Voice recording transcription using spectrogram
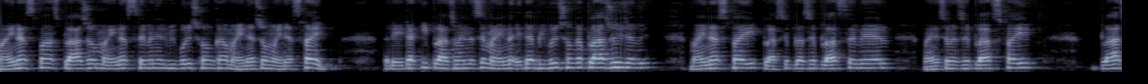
মাইনাস পাঁচ প্লাস ও মাইনাস সেভেনের বিপরীত সংখ্যা মাইনাস ও মাইনাস ফাইভ তাহলে এটা কি প্লাস মাইনাসে মাইনাস এটা বিপরীত সংখ্যা প্লাস হয়ে যাবে। মাইনাস ফাইভ প্লাসে প্লাসে প্লাস সেভেন মাইনাসে মাইনাসে plus five plus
